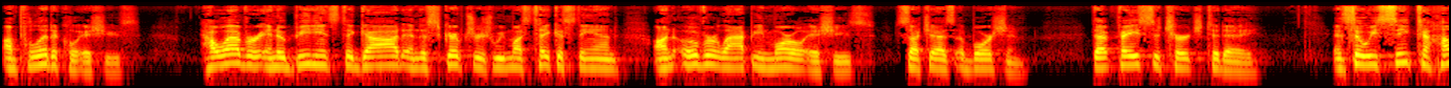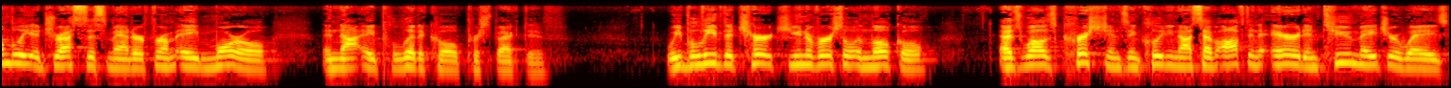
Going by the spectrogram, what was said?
on political issues. However, in obedience to God and the scriptures, we must take a stand on overlapping moral issues, such as abortion that face the church today. And so we seek to humbly address this matter from a moral and not a political perspective. We believe the church, universal and local, as well as Christians, including us, have often erred in two major ways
